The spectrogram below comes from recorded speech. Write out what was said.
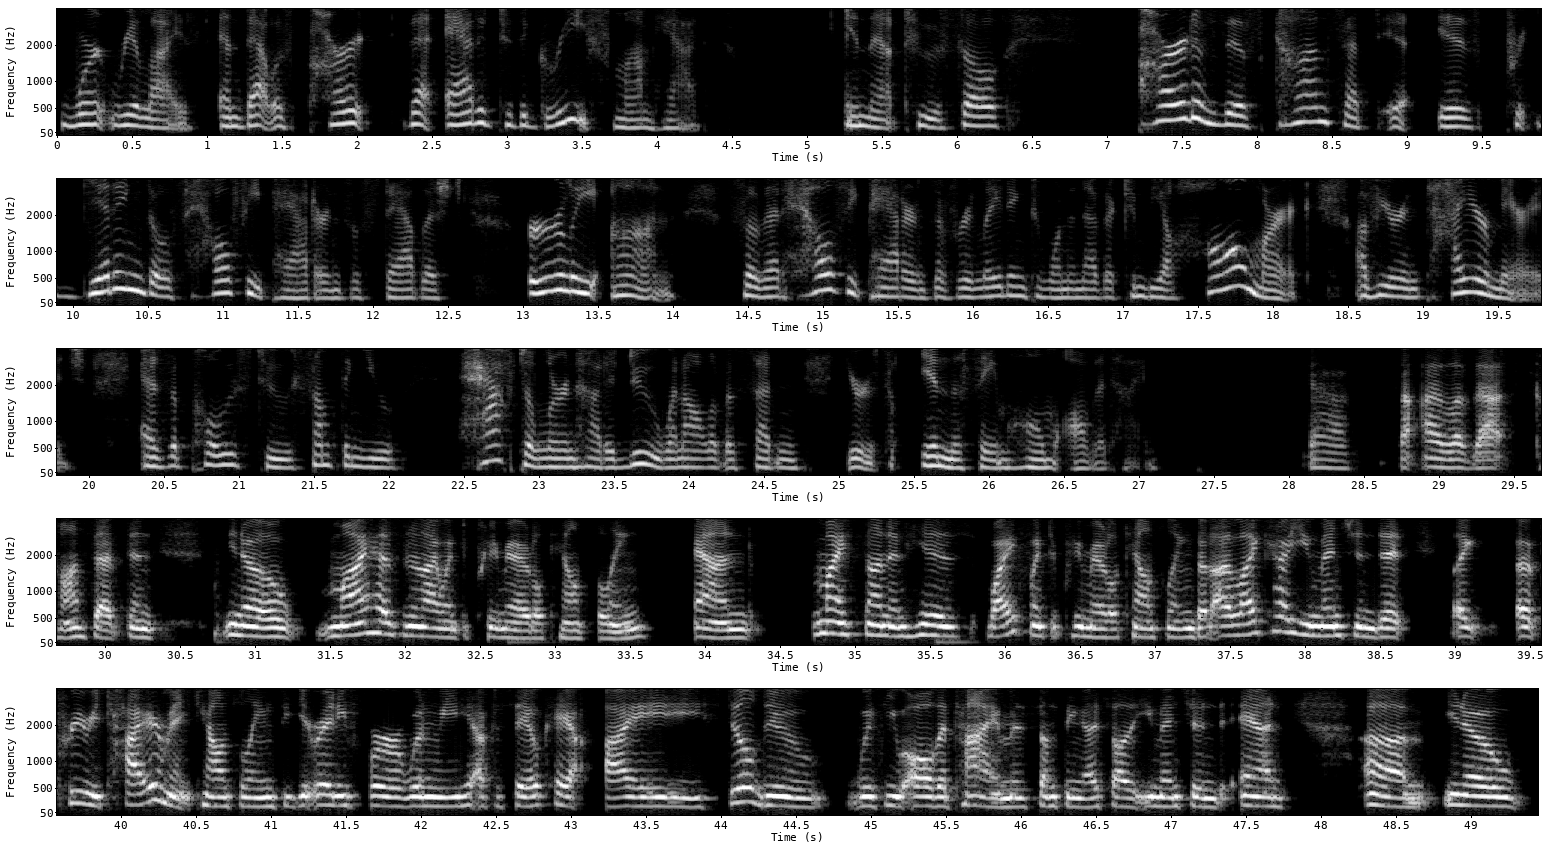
weren't realized. And that was part that added to the grief mom had in that too. So, part of this concept is getting those healthy patterns established early on so that healthy patterns of relating to one another can be a hallmark of your entire marriage as opposed to something you have to learn how to do when all of a sudden you're in the same home all the time. Yeah, I love that concept. And, you know, my husband and I went to premarital counseling, and my son and his wife went to premarital counseling, but I like how you mentioned it like a pre retirement counseling to get ready for when we have to say, okay, I still do with you all the time, is something I saw that you mentioned. And, um, you know,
